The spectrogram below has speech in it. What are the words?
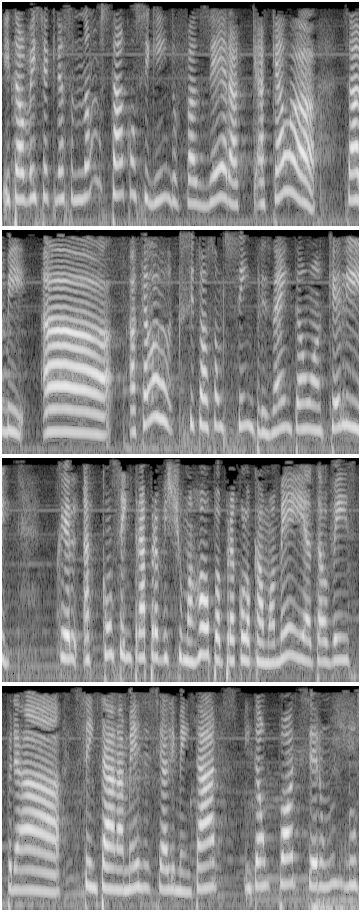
e talvez se a criança não está conseguindo fazer a, aquela, sabe, a, aquela situação simples, né? Então aquele a concentrar para vestir uma roupa, para colocar uma meia, talvez para sentar na mesa e se alimentar. Então pode ser um dos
